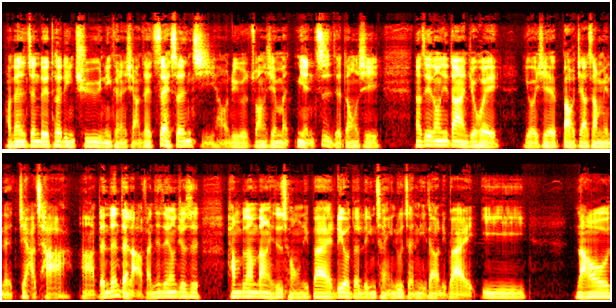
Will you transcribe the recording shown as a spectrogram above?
好，但是针对特定区域，你可能想再再升级，哈，例如装些免免治的东西，那这些东西当然就会。有一些报价上面的价差啊，等等等啦，反正这种就是夯不啷当，也是从礼拜六的凌晨一路整理到礼拜一然后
